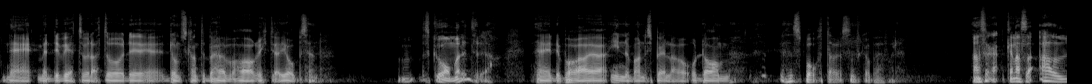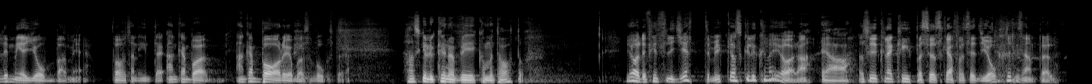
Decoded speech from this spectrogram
Nej, men det vet du väl att då, det, de ska inte behöva ha riktiga jobb sen. Ska man inte det? Nej, det är bara innebandyspelare och damsportare som ska behöva det. Han kan alltså aldrig mer jobba mer. För att han, inte, han, kan bara, han kan bara jobba som fotbollsspelare. Han skulle kunna bli kommentator. Ja, det finns väl jättemycket han skulle kunna göra. Ja. Han skulle kunna klippa sig och skaffa sig ett jobb till exempel.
